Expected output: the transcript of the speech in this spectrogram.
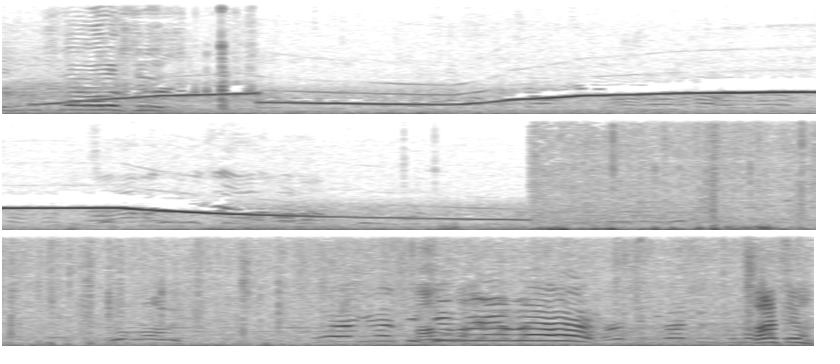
Gözümün içinden alırsınız. Kaçın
